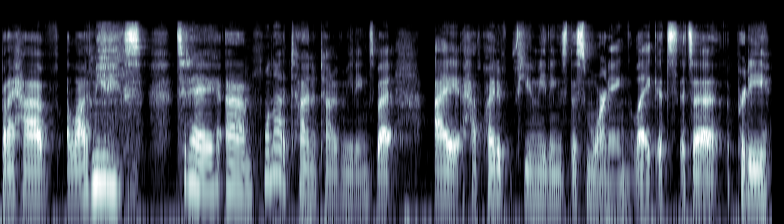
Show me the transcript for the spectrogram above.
But I have a lot of meetings today. Um, well, not a ton, a ton of meetings, but I have quite a few meetings this morning. Like it's it's a, pretty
